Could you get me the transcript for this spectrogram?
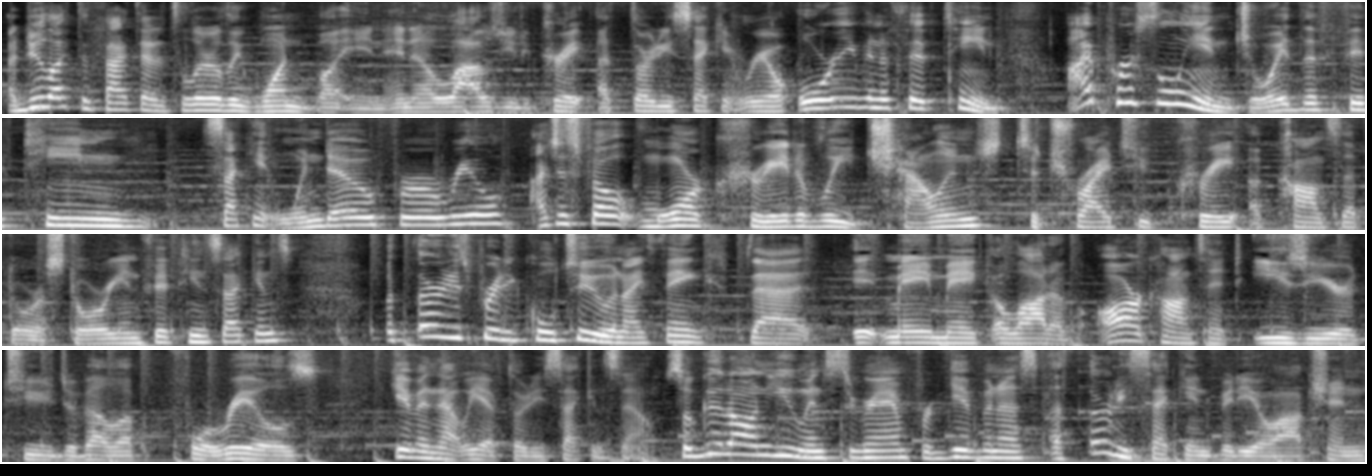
I do like the fact that it's literally one button and it allows you to create a 30 second reel or even a 15. I personally enjoyed the 15 second window for a reel. I just felt more creatively challenged to try to create a concept or a story in 15 seconds. But 30 is pretty cool too, and I think that it may make a lot of our content easier to develop for reels given that we have 30 seconds now. So good on you Instagram for giving us a 30 second video option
